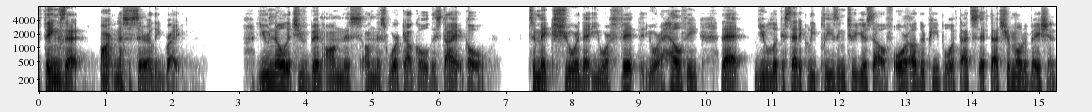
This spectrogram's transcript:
things that aren't necessarily right. You know that you've been on this on this workout goal, this diet goal to make sure that you are fit, that you are healthy, that you look aesthetically pleasing to yourself or other people if that's if that's your motivation.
